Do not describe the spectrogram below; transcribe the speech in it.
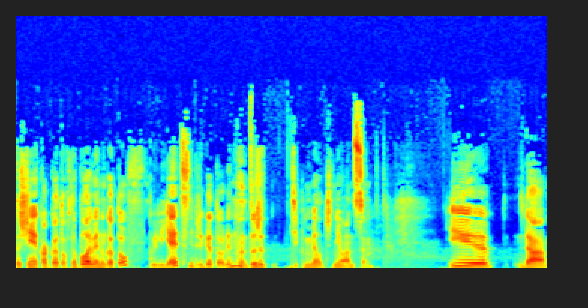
точнее, как готов, наполовину готов, были яйца не приготовлены, тоже, типа, мелочь, нюансы. И да,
